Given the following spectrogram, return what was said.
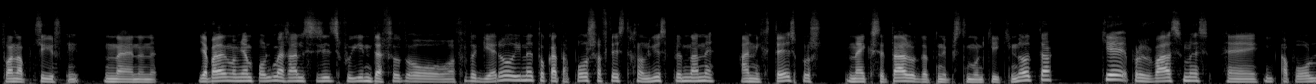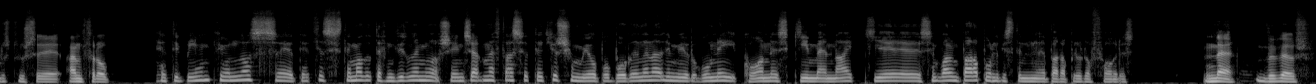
το αναπτύσσουν. Ναι, ναι, ναι. Για παράδειγμα, μια πολύ μεγάλη συζήτηση που γίνεται αυτό το, αυτό τον καιρό είναι το κατά πόσο αυτές οι τεχνολογίες πρέπει να είναι ανοιχτές προς να εξετάζονται από την επιστημονική κοινότητα και προσβάσιμες ε, από όλους τους ε, ανθρώπους. Γιατί πλέον κιόλας ε, τέτοια συστήματα τεχνητής νοημοσύνης έχουν φτάσει σε τέτοιο σημείο που μπορούν να δημιουργούν εικόνες, κείμενα και συμβάλλουν πάρα πολύ και στην παραπληροφόρηση. Ναι, βεβαίως.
